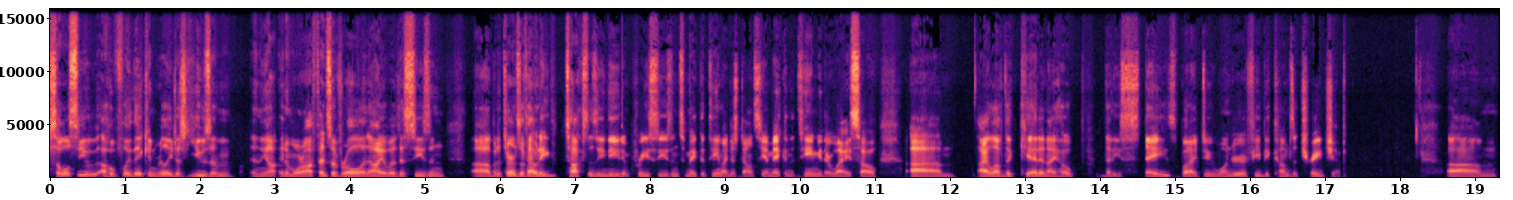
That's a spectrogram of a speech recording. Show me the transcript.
so we'll see uh, hopefully they can really just use him in the in a more offensive role in iowa this season uh, but in terms of how many tucks does he need in preseason to make the team i just don't see him making the team either way so um, i love the kid and i hope that he stays but i do wonder if he becomes a trade chip um,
